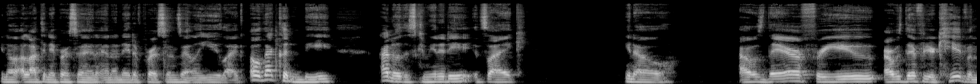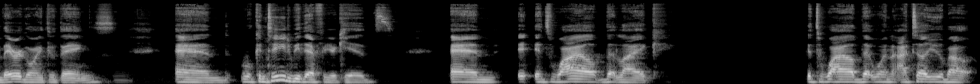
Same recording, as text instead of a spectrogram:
you know, a Latina person and a native person telling you like, oh, that couldn't be. I know this community. It's like, you know, I was there for you. I was there for your kid when they were going through things and will continue to be there for your kids. And it, it's wild that like, it's wild that when I tell you about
